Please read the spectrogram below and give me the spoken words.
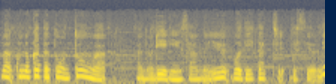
まあ、この肩トントンはあのリエリンさんの言うボディタッチですよね。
